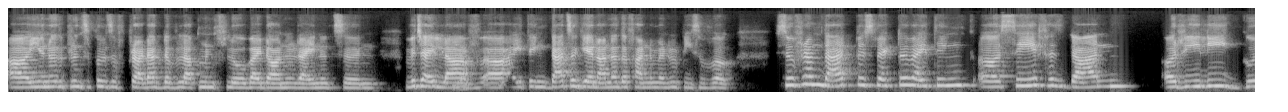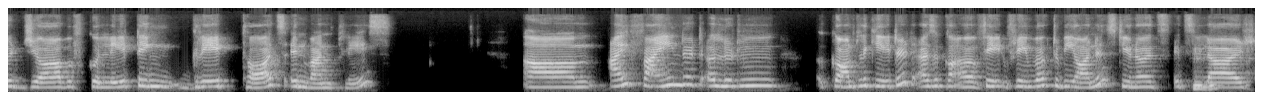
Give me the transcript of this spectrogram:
uh, you know the principles of product development flow by donald reinertsen which i love yeah. uh, i think that's again another fundamental piece of work so from that perspective i think uh, SAFe has done a really good job of collating great thoughts in one place. Um, I find it a little complicated as a uh, fa- framework, to be honest. You know, it's it's mm-hmm. large.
